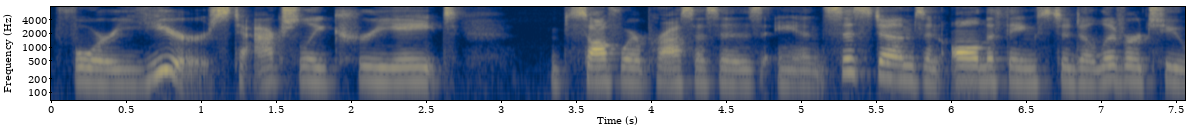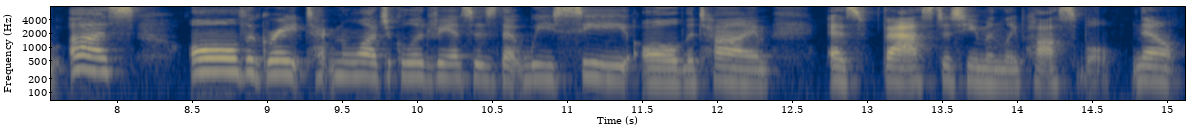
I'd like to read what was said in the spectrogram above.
for years to actually create software processes and systems and all the things to deliver to us all the great technological advances that we see all the time as fast as humanly possible. Now,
